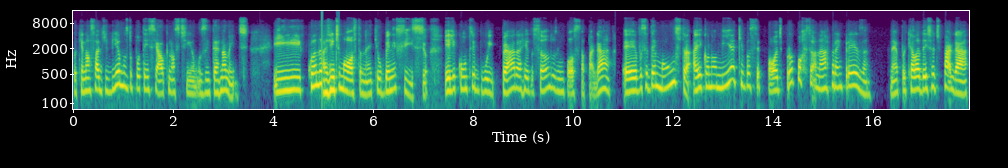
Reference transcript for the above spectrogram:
porque nós sabíamos do potencial que nós tínhamos internamente. E quando a gente mostra né, que o benefício ele contribui para a redução dos impostos a pagar, é, você demonstra a economia que você pode proporcionar para a empresa, né? Porque ela deixa de pagar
